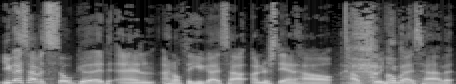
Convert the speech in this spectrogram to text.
You guys have it so good, and I don't think you guys ha- understand how, how good No, you but- guys have it.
